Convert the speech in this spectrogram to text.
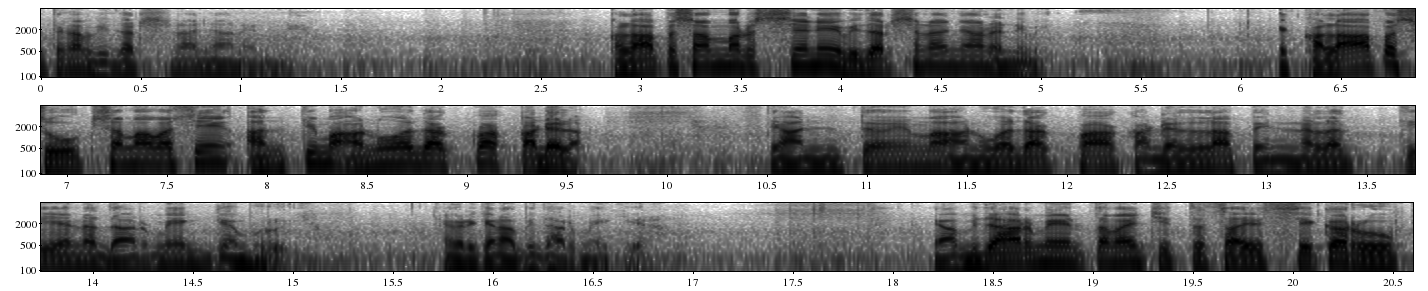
එතකම් විදර්ශනා ඥාන නෙමෙයි. කලාප සම්මර්ෂණයේ විදර්ශනා ඥාන නෙමෙයි. ඒ කලාප සූක්ෂම වශයෙන් අන්තිම අණුව දක්වා කඩලා. ඒ අන්තිම අණුව දක්වා කඩලා පෙන්නලා තියෙන ධර්මයේ ගැඹුරුයි. ඒකට කියන අභිධර්මය කියලා. ඒ අභිධර්මයෙන් තමයි චිත්තසයිසික රූප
